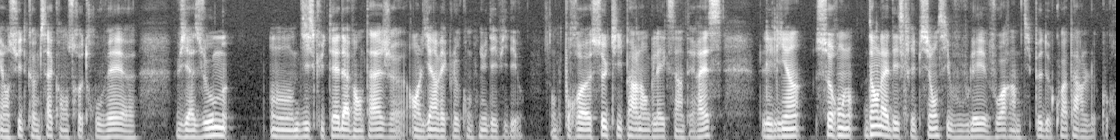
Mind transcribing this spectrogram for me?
Et ensuite, comme ça, quand on se retrouvait via Zoom, on discutait davantage en lien avec le contenu des vidéos. Donc pour ceux qui parlent anglais et que ça intéresse, les liens seront dans la description si vous voulez voir un petit peu de quoi parle le cours.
